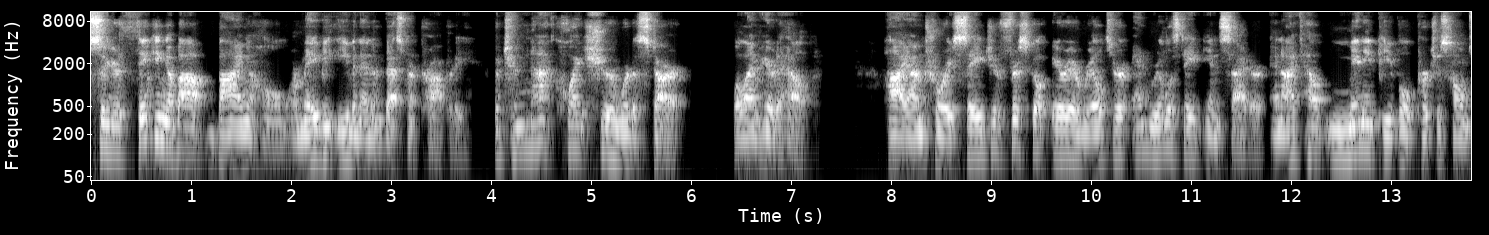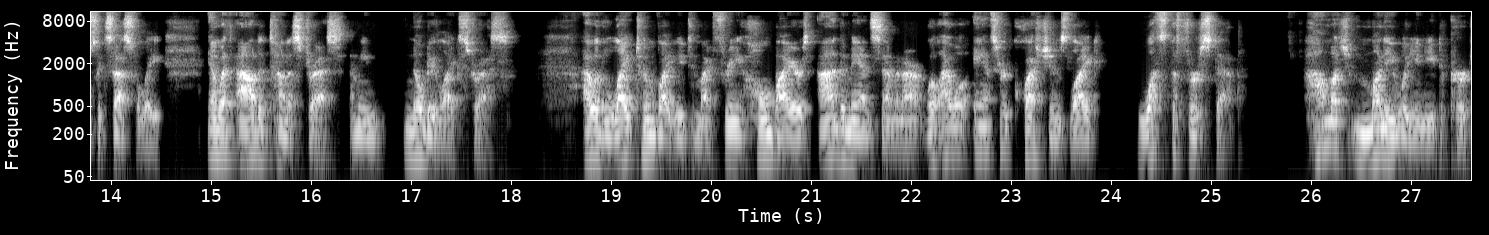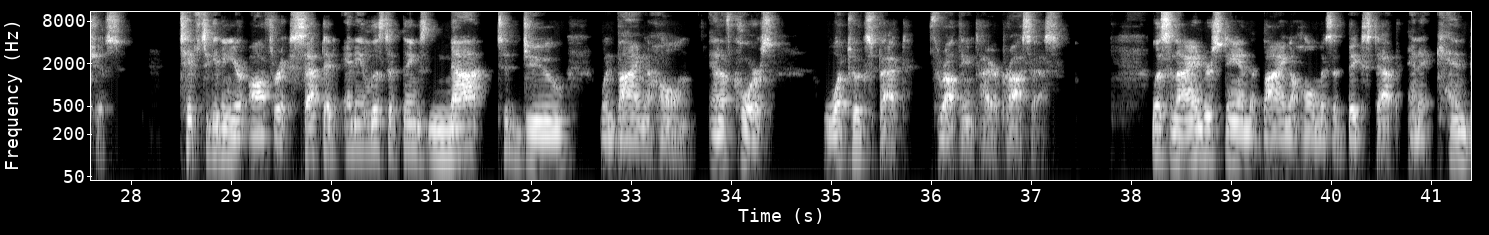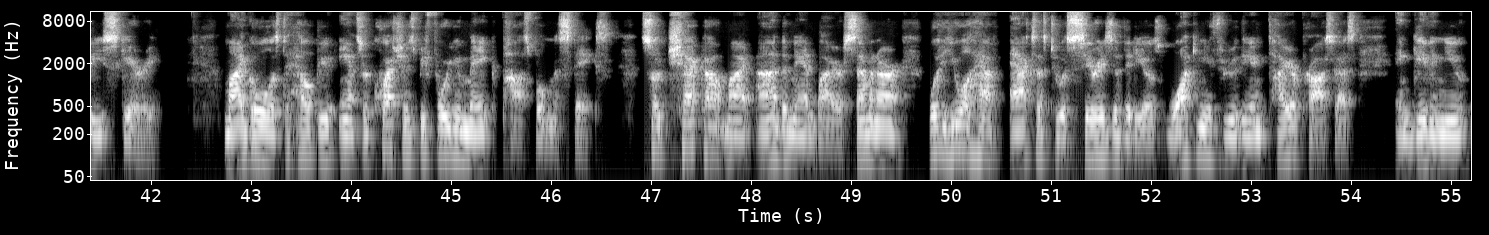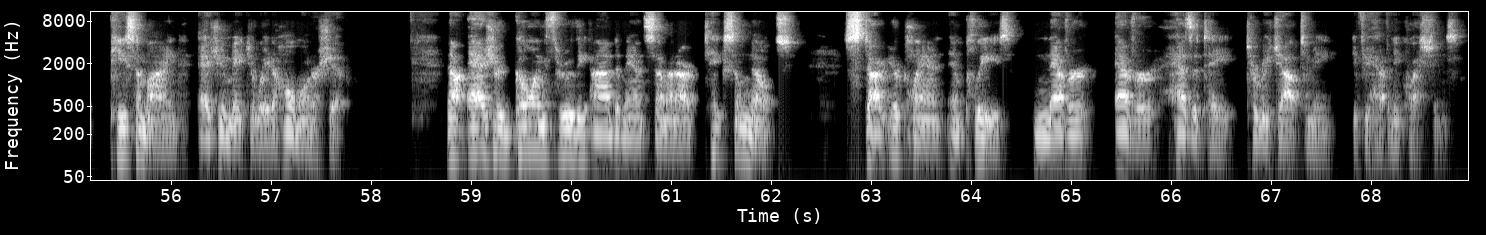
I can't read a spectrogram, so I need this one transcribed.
So you're thinking about buying a home or maybe even an investment property, but you're not quite sure where to start. Well, I'm here to help. Hi, I'm Troy Sage, your Frisco area realtor and real estate insider, and I've helped many people purchase homes successfully and without a ton of stress. I mean, nobody likes stress. I would like to invite you to my free home buyers on demand seminar. Well, I will answer questions like what's the first step? How much money will you need to purchase? Tips to getting your offer accepted, and a list of things not to do when buying a home. And of course, what to expect throughout the entire process. Listen, I understand that buying a home is a big step and it can be scary. My goal is to help you answer questions before you make possible mistakes. So check out my on-demand buyer seminar where you will have access to a series of videos walking you through the entire process and giving you peace of mind as you make your way to homeownership. Now, as you're going through the on demand seminar, take some notes, start your plan, and please never, ever hesitate to reach out to me if you have any questions.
